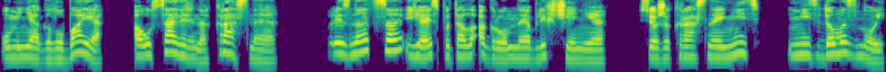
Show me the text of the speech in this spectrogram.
У меня голубая, а у Саверина красная. Признаться, я испытала огромное облегчение. Все же красная нить — нить дома зной.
